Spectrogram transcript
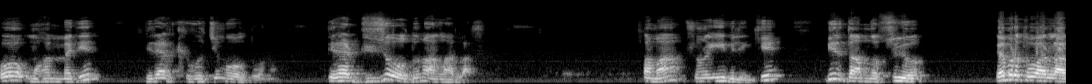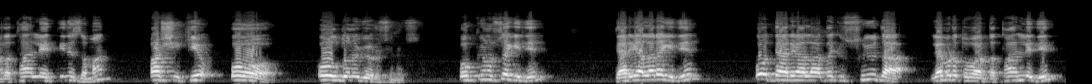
o Muhammed'in birer kıvılcım olduğunu, birer cüzü olduğunu anlarlar. Ama şunu iyi bilin ki bir damla suyu laboratuvarlarda tahlil ettiğiniz zaman H2O olduğunu görürsünüz. Okyanusa gidin, deryalara gidin. O deryalardaki suyu da laboratuvarda tahlil edin.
